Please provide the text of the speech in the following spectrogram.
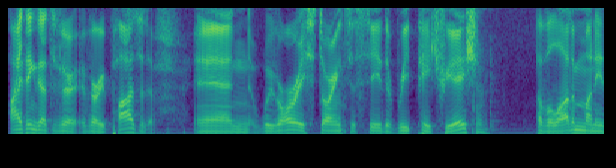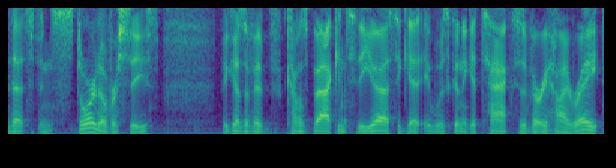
I think that's very, very positive. And we're already starting to see the repatriation of a lot of money that's been stored overseas because if it comes back into the U.S., it, get, it was going to get taxed at a very high rate.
